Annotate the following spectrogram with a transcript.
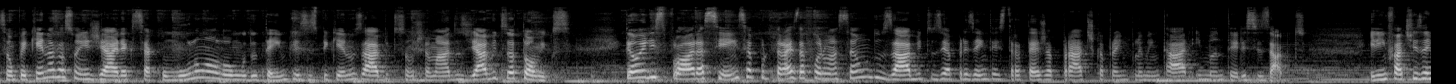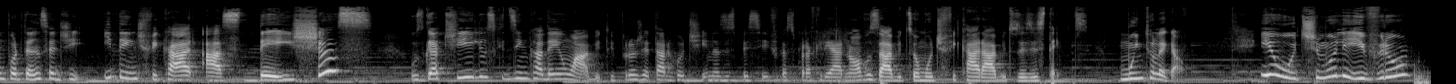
São pequenas ações diárias que se acumulam ao longo do tempo e esses pequenos hábitos são chamados de hábitos atômicos. Então ele explora a ciência por trás da formação dos hábitos e apresenta a estratégia prática para implementar e manter esses hábitos. Ele enfatiza a importância de identificar as deixas Os gatilhos que desencadeiam o hábito e projetar rotinas específicas para criar novos hábitos ou modificar hábitos existentes. Muito legal. E o último livro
